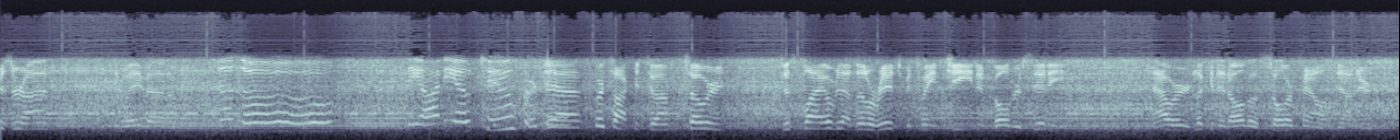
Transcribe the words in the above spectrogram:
cameras are on. You wave at them. Hello. The audio too, or no? Yeah, we're talking to them. So we're just fly over that little ridge between Jean and Boulder City. Now we're looking at all those solar panels down there.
